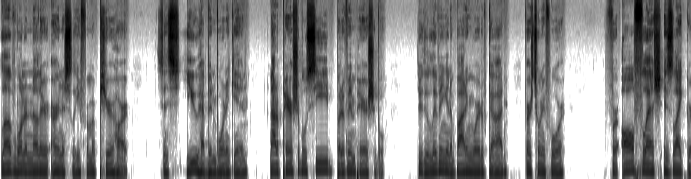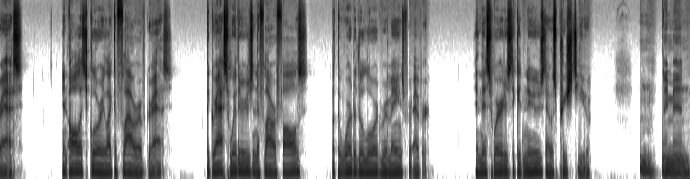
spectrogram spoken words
love one another earnestly from a pure heart since you have been born again, not of perishable seed, but of imperishable, through the living and abiding word of God. Verse 24 For all flesh is like grass, and all its glory like the flower of grass. The grass withers and the flower falls, but the word of the Lord remains forever. And this word is the good news that was preached to you. Mm, amen.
